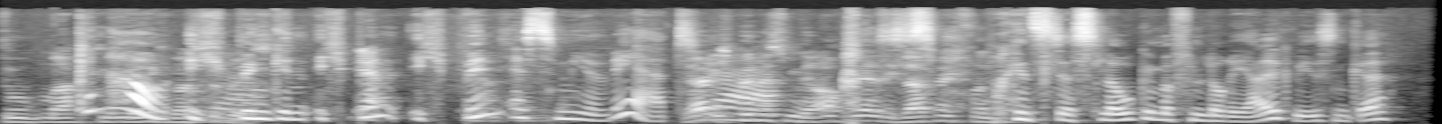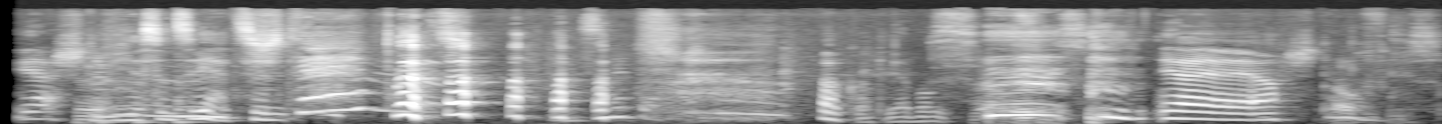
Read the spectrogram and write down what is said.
du machst Genau, mir nicht, was ich du bin, willst. gen- ich bin, Ja. ich bin es mir wert. Ja, ich bin Ja. es mir auch wert. Ich lasse mich von. Übrigens der Slogan immer von L'Oreal gewesen, gell? Ja, Wie stimmt. wir es uns wert sind. Das. Oh Gott, Werbung. Auch. Ja, ja, ja. Auch Stimmt. fies.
